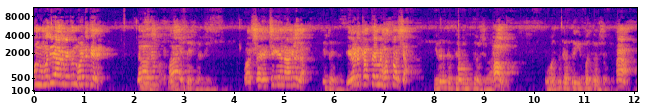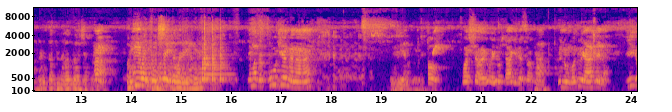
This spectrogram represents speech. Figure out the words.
ಒಂದು ಮದುವೆ ಆಗಬೇಕಂತ ಹೊರಟಿದ್ದೇನೆ. ವರ್ಷ ಹೆಚ್ಚಿಗೆ ಏನಾಗ್ಲಿಲ್ಲ. ಎರಡು ಕತ್ತೆ ಮೇಲೆ ಹತ್ತು ವರ್ಷ. ಎರಡು ಕತ್ತೆ ಹತ್ತು ವರ್ಷ ಹೌದು. ಒಂದು ಕತ್ತು ಇಪ್ಪತ್ತು ವರ್ಷ. ಹಾ. ಎರಡು ಕತ್ತು ನಲವತ್ತು ವರ್ಷ. ಹಾ. ಐವತ್ತು ವರ್ಷ ಆಯ್ತು ಮರ ನಿಮ್ಮ ಹತ್ರ ಕೂಗಿಯನ್ನ ನಾನು? ಹೌದು. ವರ್ಷ ಐವತ್ತು ಐವತ್ತಾಗಿದೆ ಸರ್ ಇನ್ನು ಮದುವೆ ಆಗಲಿಲ್ಲ. ಈಗ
